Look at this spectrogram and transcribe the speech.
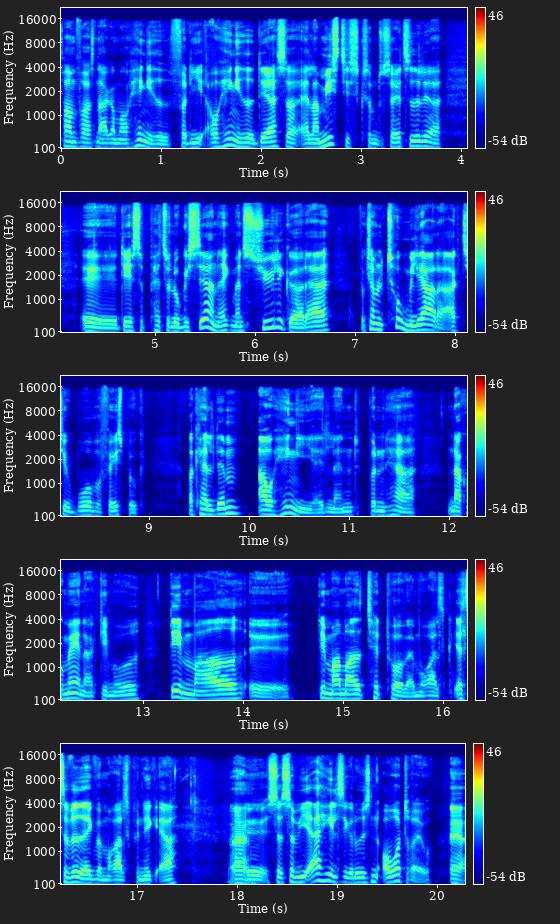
frem for at snakke om afhængighed. Fordi afhængighed, det er så alarmistisk, som du sagde tidligere. Øh, det er så patologiserende, ikke? Man sygeliggør, der er for eksempel 2 milliarder aktive brugere på Facebook. Og kalde dem afhængige af et eller andet på den her narkomanagtige måde, det er meget... Øh, det er meget, meget tæt på at være moralsk. Altså ved jeg ikke, hvad moralsk panik er. Ja. Øh, så, så vi er helt sikkert ude i sådan en overdrev. Ja.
